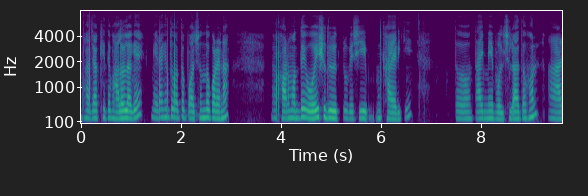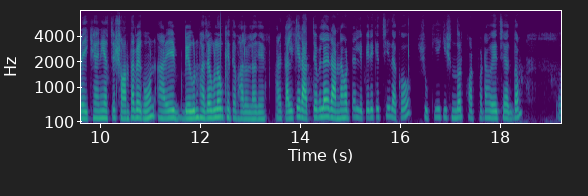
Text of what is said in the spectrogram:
ভাজা খেতে ভালো লাগে। মেয়েরা কিন্তু অত পছন্দ করে না। খাওয়ার মধ্যে ওই শুধু একটু বেশি খায় আর কি। তো তাই মেয়ে বলছিল তখন আর এইখানে নিয়ে আসছে সন্তা বেগুন। আর এই বেগুন ভাজাগুলোও খেতে ভালো লাগে। আর কালকে রাত্রেবেলায় রান্নাঘরটা লেপে রেখেছি দেখো। শুকিয়ে কি সুন্দর ফটফটা হয়েছে একদম। তো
